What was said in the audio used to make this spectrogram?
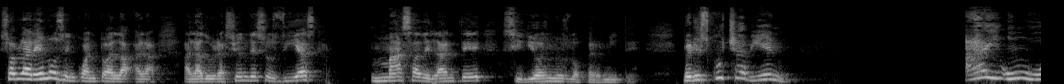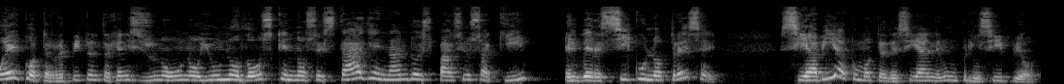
Eso hablaremos en cuanto a la, duración de esos días más adelante, si Dios nos lo permite. Pero escucha bien, hay un hueco, te repito, entre Génesis 1.1 y 1.2 que nos está llenando espacios aquí, el versículo 13. Si había, como te decía en un principio,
